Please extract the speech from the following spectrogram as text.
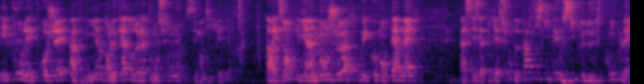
Et pour les projets à venir dans le cadre de la Convention sémantique Pédia. Par exemple, il y a un enjeu à trouver comment permettre à ces applications de participer au cycle de vie complet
